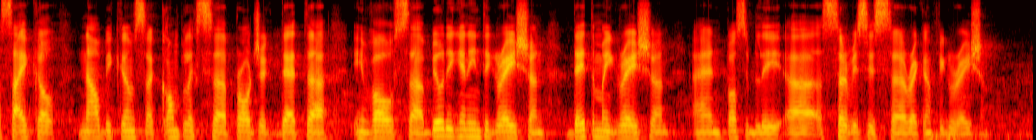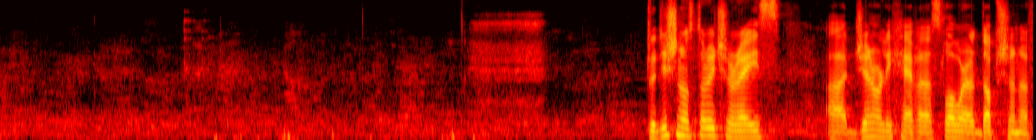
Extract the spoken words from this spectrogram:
cycle now becomes a complex uh, project that uh, involves building an integration, data migration, and possibly services reconfiguration. Traditional storage arrays uh, generally have a slower adoption of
